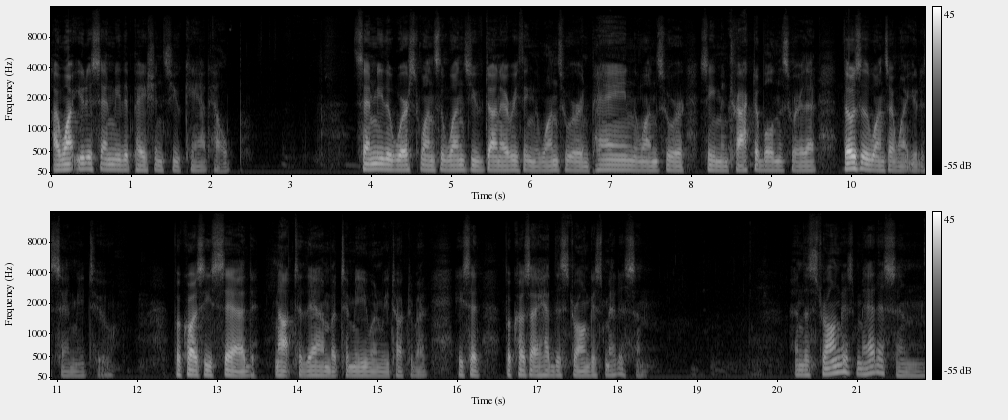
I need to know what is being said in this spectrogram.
I want you to send me the patients you can't help. Send me the worst ones, the ones you've done everything, the ones who are in pain, the ones who are seem intractable in this way or that. Those are the ones I want you to send me to. Because he said, not to them, but to me when we talked about it, he said, because I had the strongest medicine. And the strongest medicine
